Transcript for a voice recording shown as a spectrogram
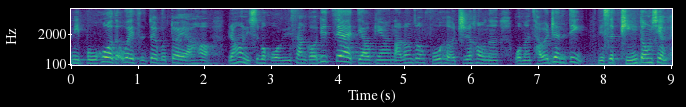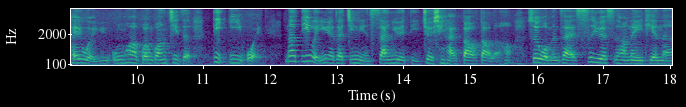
你捕获的位置对不对啊？哈，然后你是不是活鱼上钩？你这样条件脑当中符合之后呢，我们才会认定你是屏东县黑尾鱼文化观光季的第一尾。那第一尾音乐在今年三月底就已经来报道了哈，所以我们在四月四号那一天呢，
